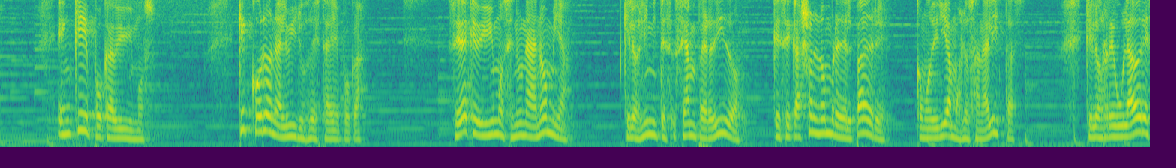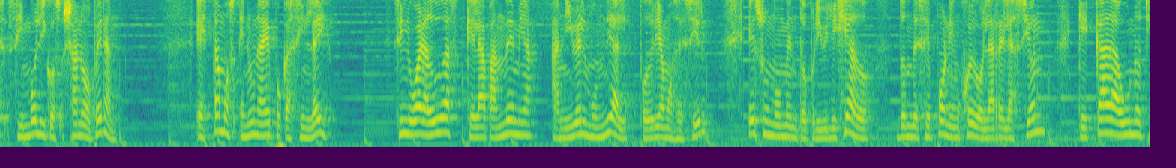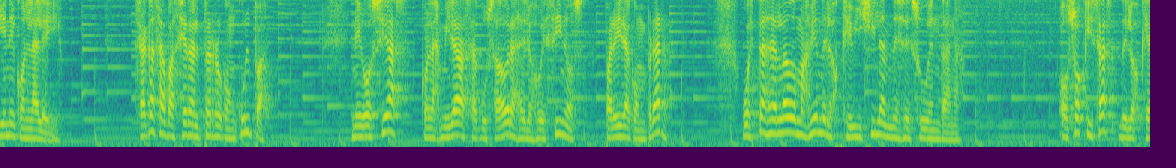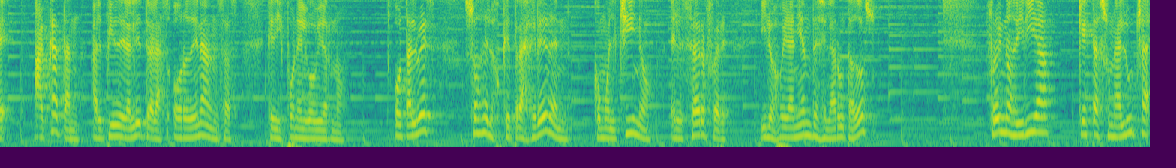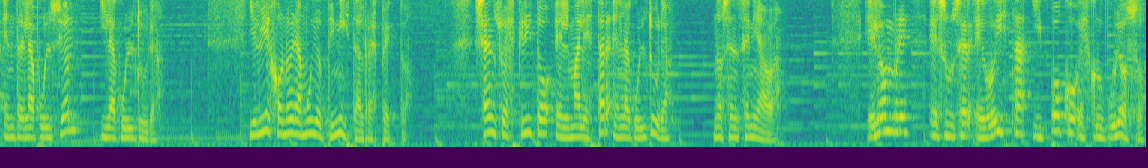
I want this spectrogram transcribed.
¿en qué época vivimos? ¿Qué corona el virus de esta época? ¿Será que vivimos en una anomia? ¿Que los límites se han perdido? ¿Que se cayó el nombre del Padre, como diríamos los analistas? ¿Que los reguladores simbólicos ya no operan? ¿Estamos en una época sin ley? Sin lugar a dudas que la pandemia, a nivel mundial, podríamos decir, es un momento privilegiado donde se pone en juego la relación que cada uno tiene con la ley. ¿Sacás a pasear al perro con culpa? ¿Negociás con las miradas acusadoras de los vecinos para ir a comprar? ¿O estás del lado más bien de los que vigilan desde su ventana? ¿O sos quizás de los que acatan al pie de la letra las ordenanzas que dispone el gobierno? ¿O tal vez sos de los que transgreden, como el chino, el surfer y los veraneantes de la Ruta 2? Freud nos diría que esta es una lucha entre la pulsión y la cultura. Y el viejo no era muy optimista al respecto. Ya en su escrito El malestar en la cultura nos enseñaba, el hombre es un ser egoísta y poco escrupuloso,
